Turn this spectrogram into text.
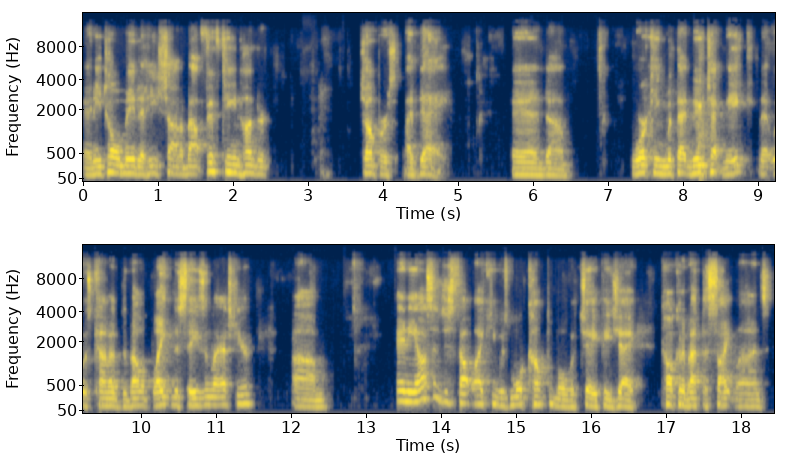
and he told me that he shot about 1,500 jumpers a day and um, working with that new technique that was kind of developed late in the season last year. Um, and he also just felt like he was more comfortable with JPJ talking about the sight lines.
